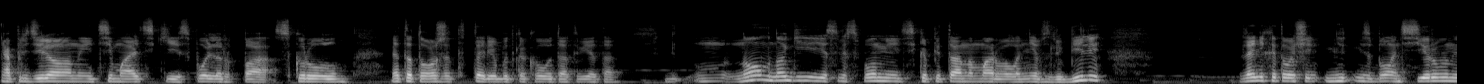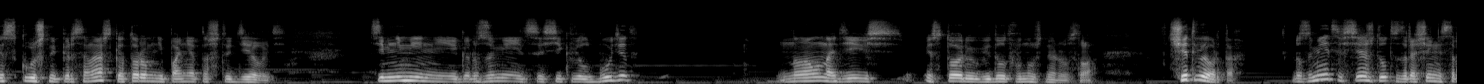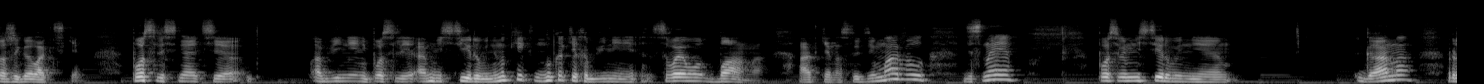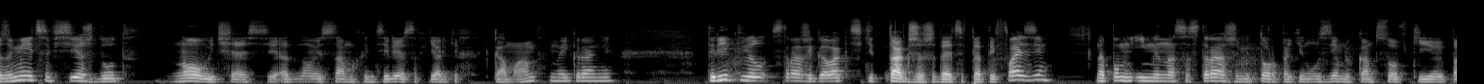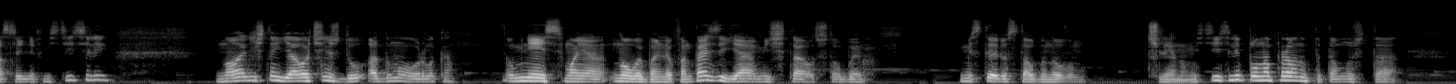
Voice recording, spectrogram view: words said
определенной тематике. Спойлер по скроллам. Это тоже требует какого-то ответа. Но многие, если вспомнить, Капитана Марвела не взлюбили. Для них это очень несбалансированный, скучный персонаж, с которым непонятно, что делать. Тем не менее, разумеется, сиквел будет. Но, надеюсь, историю ведут в нужное русло. В-четвертых, разумеется, все ждут возвращения Стражей Галактики. После снятия обвинений, после амнистирования, ну каких, ну каких обвинений? Своего бана от киностудии Marvel, Disney. После амнистирования Гана, разумеется, все ждут новой части одной из самых интересных, ярких команд на экране. Триквел Стражи Галактики также ожидается в пятой фазе. Напомню, именно со Стражами Тор покинул Землю в концовке Последних Мстителей. Ну а лично я очень жду Адама Орлока. У меня есть моя новая больная фантазия. Я мечтал, чтобы Мистерио стал бы новым членом Мстителей полноправным, потому что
